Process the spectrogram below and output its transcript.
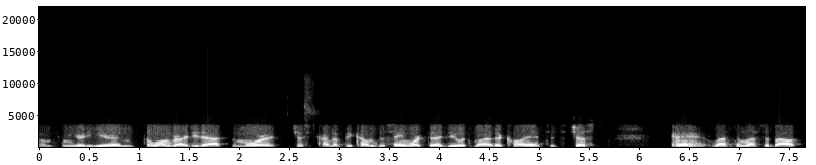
um, from year to year, and the longer I do that, the more it just kind of becomes the same work that I do with my other clients. It's just less and less about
